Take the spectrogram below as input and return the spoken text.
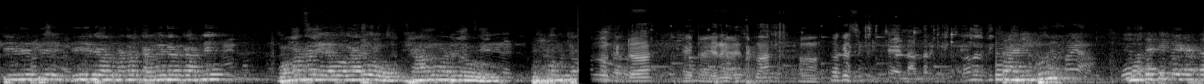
టీడీపీ మండల కన్వీనర్ గారిని మోహన్ రెడ్డి గారు షాలు మరియు మొదటి విడత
